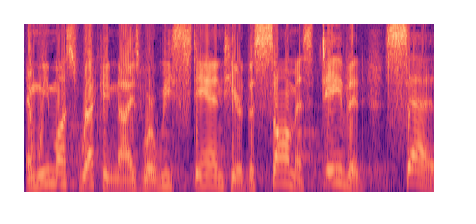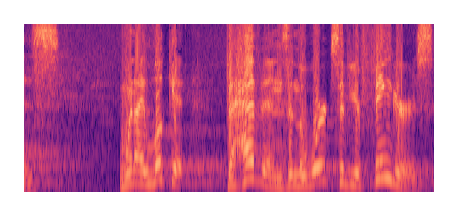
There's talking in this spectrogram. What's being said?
And we must recognize where we stand here. The psalmist David says, When I look at the heavens and the works of your fingers,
